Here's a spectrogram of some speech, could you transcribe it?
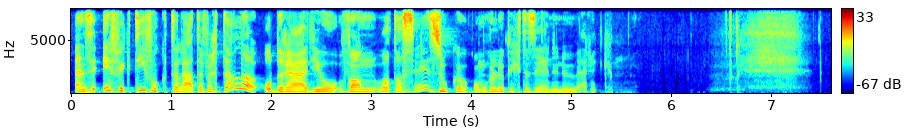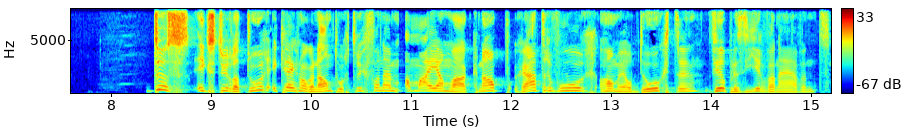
en ze effectief ook te laten vertellen op de radio van wat dat zij zoeken om gelukkig te zijn in hun werk. Dus ik stuur dat door. Ik krijg nog een antwoord terug van hem. Amai, maar knap. Gaat ervoor. Hou mij op de hoogte. Veel plezier vanavond.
